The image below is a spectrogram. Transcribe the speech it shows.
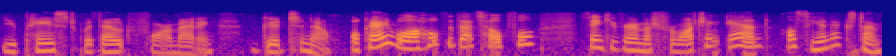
you paste without formatting. Good to know. Okay, well, I hope that that's helpful. Thank you very much for watching, and I'll see you next time.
